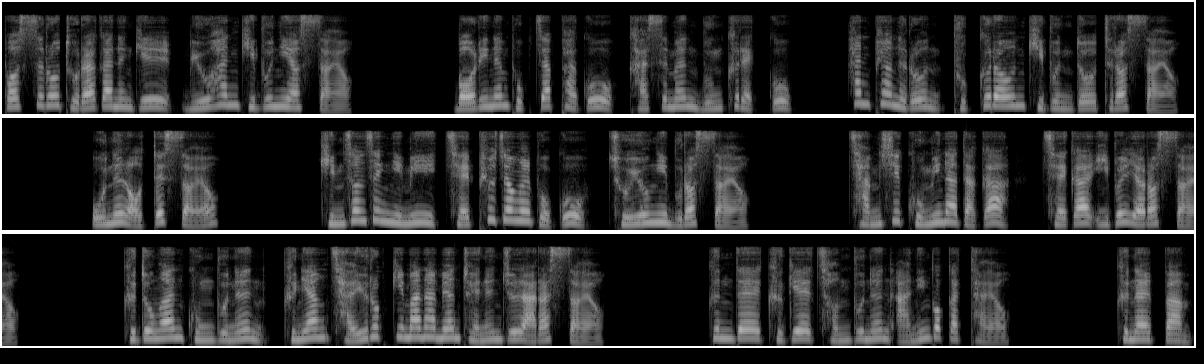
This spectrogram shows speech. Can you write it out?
버스로 돌아가는 길 묘한 기분이었어요. 머리는 복잡하고 가슴은 뭉클했고 한편으론 부끄러운 기분도 들었어요. 오늘 어땠어요? 김 선생님이 제 표정을 보고 조용히 물었어요. 잠시 고민하다가 제가 입을 열었어요. 그동안 공부는 그냥 자유롭기만 하면 되는 줄 알았어요. 근데 그게 전부는 아닌 것 같아요. 그날 밤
